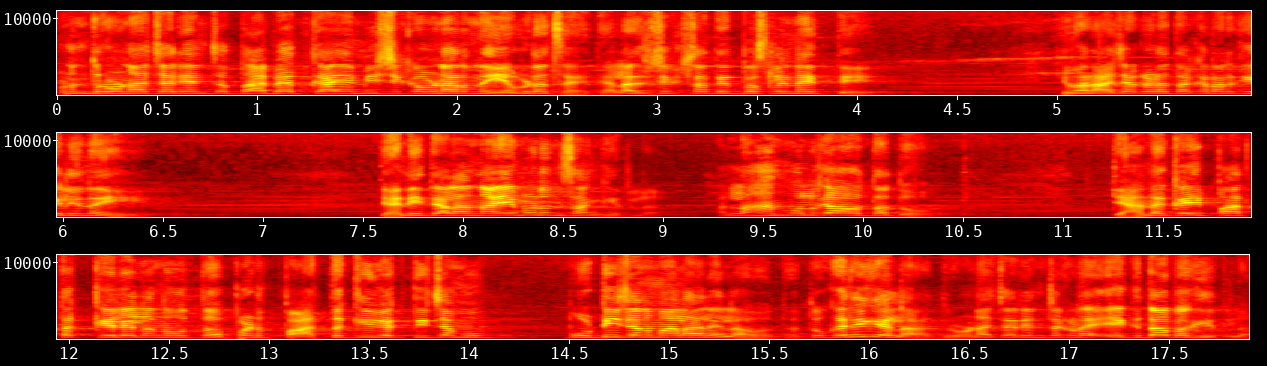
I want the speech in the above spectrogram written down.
म्हणून द्रोणाचार्यांच्या ताब्यात काय मी शिकवणार नाही एवढंच आहे. त्याला शिक्षा देत बसले नाहीत ते. किंवा राजाकडे तक्रार केली नाही. त्यांनी त्याला नाही म्हणून सांगितलं. लहान मुलगा होता तो. त्यानं काही पातक केलेलं नव्हतं पण पातकी व्यक्तीच्या पोटी जन्माला आलेला होता. तो घरी गेला. द्रोणाचार्यांच्याकडे एकदा बघितलं.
